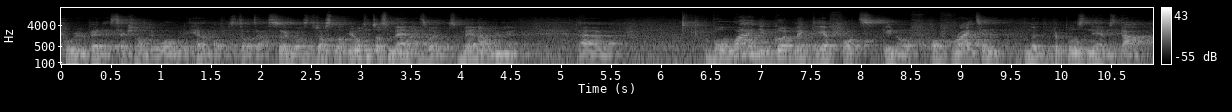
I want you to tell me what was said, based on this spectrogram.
who repaired a section of the wall with the help of his daughter. So it was just not, it wasn't just men as well, it was men and women. Um, but why did God make the effort, you know, of, of writing you know, the people's names down?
